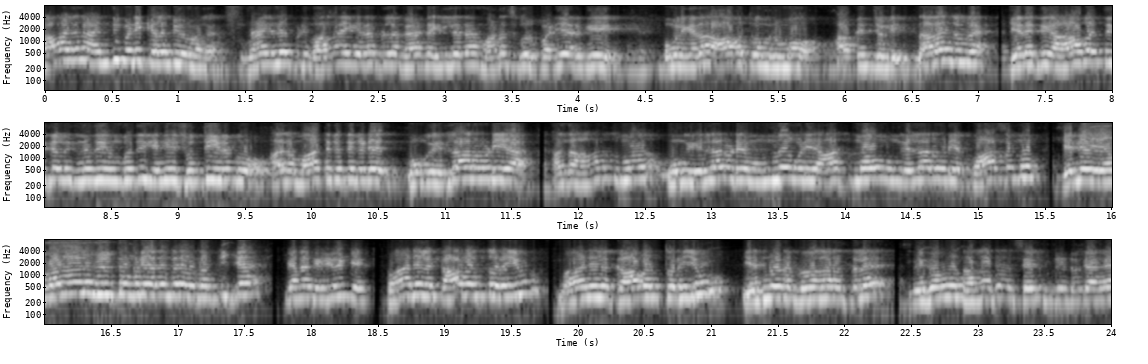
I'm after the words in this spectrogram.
காலையில அஞ்சு மணிக்கு கிளம்பி வருவாங்க நான் என்ன இப்படி வராங்க என்ன இப்படி வேண்டாம் இல்லைன்னா மனசுக்கு ஒரு படியா இருக்கு. உங்களுக்கு ஏதாவது ஆபத்து வந்துருமோ அப்படின்னு சொல்லி. நான் தான் சொல்றேன் எனக்கு ஆபத்துகள் என்பது என்னை சுத்தி இருக்கும். அதுல மாட்டுக்கத்து கிடையாது. உங்க எல்லாருடைய அந்த ஆத்மா உங்க எல்லாருடைய முன்னோடைய ஆத்மாவும் உங்க எல்லாருடைய பாசமும் என்னை எவ்வளவு வீழ்த்த முடியாதுங்கிற ஒரு நம்பிக்கை எனக்கு இருக்கு. மாநில காவல்துறையும் மாநில காவல்துறையும் என்னோட விவகாரத்துல மிகவும் நல்லா செயல்பட்டு இருக்காங்க.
